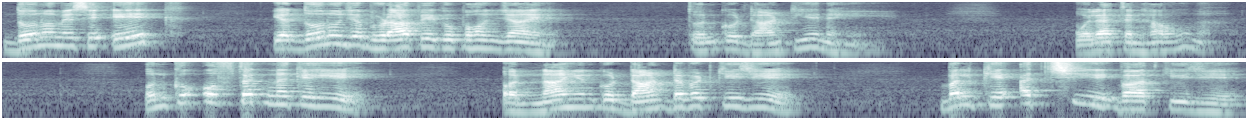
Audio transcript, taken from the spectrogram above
دونوں میں سے ایک یا دونوں جب بڑھاپے کو پہنچ جائیں تو ان کو ڈانٹیے نہیں۔ ولا تنہرہما ان کو اف تک نہ کہیے اور نہ ہی ان کو ڈانٹ ڈبٹ کیجیے بلکہ اچھی بات کیجیے۔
